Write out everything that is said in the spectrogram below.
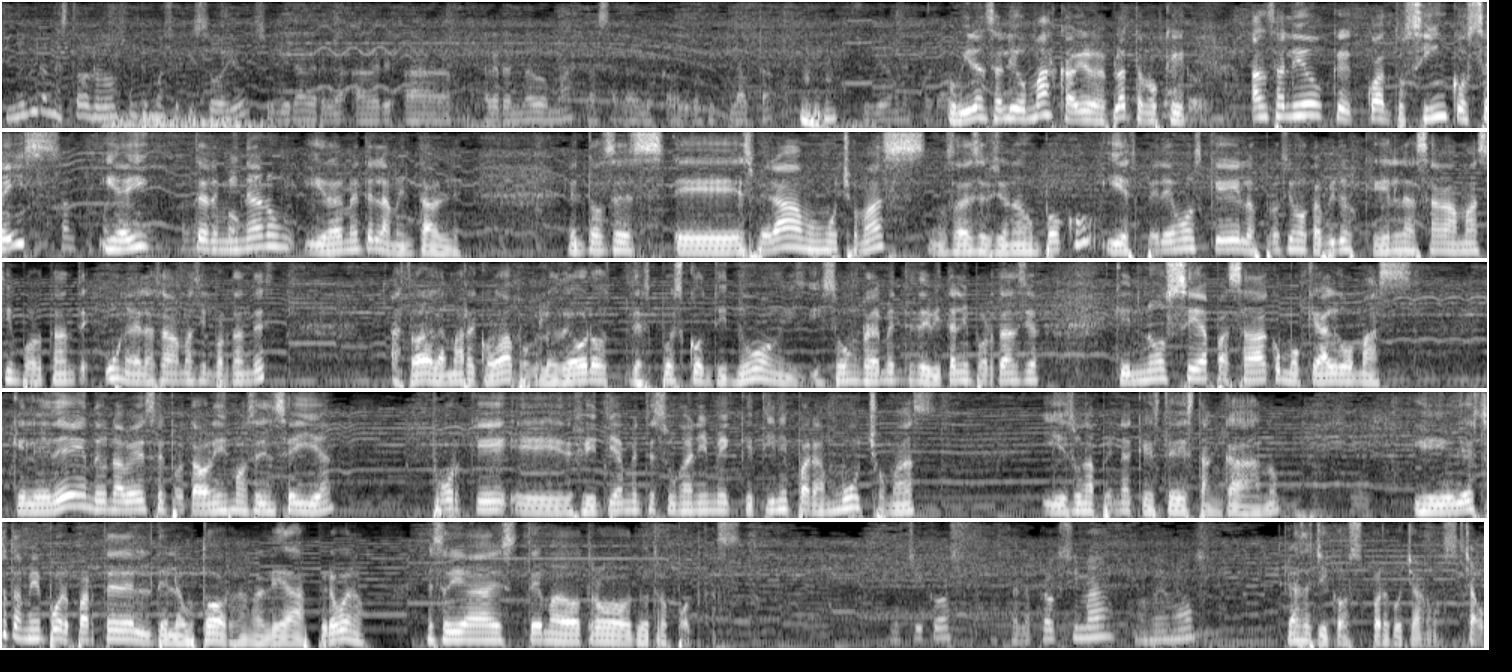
si no hubieran estado los dos últimos episodios, se hubiera agrandado más la saga de los Caballeros de Plata. Se hubiera mejorado. Hubieran salido más Caballeros de Plata porque Claro, han salido, que ¿cuántos? ¿Cinco, seis? exacto, Y ahí terminaron y realmente lamentable. Entonces eh, esperábamos mucho más, nos ha decepcionado un poco y esperemos que los próximos capítulos, que es la saga más importante, una de las sagas más importantes, hasta ahora la más recordada, porque los de oro después continúan y, y son realmente de vital importancia, que no sea pasada como que algo más, que le den de una vez el protagonismo a Senseiya, porque eh, definitivamente es un anime que tiene para mucho más y es una pena que esté estancada, ¿no? Y esto también por parte del, del autor, en realidad. Pero bueno, eso ya es tema de otro, de otro podcast. Chicos, hasta la próxima. Nos vemos. Gracias chicos por escucharnos. Chao.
